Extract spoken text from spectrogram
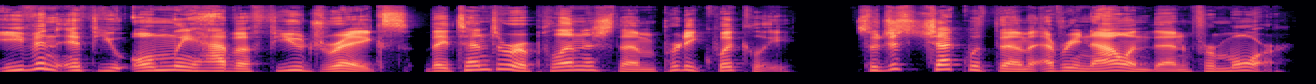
Even if you only have a few Drakes, they tend to replenish them pretty quickly, so just check with them every now and then for more.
